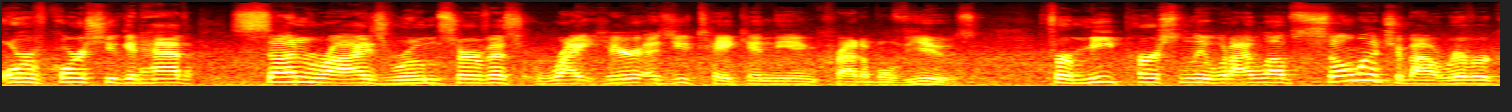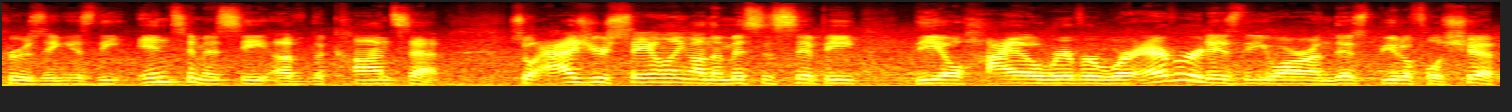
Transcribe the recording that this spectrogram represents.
or of course you can have sunrise room service right here as you take in the incredible views. For me personally, what I love so much about river cruising is the intimacy of the concept. So as you're sailing on the Mississippi, the Ohio River, wherever it is that you are on this beautiful ship,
